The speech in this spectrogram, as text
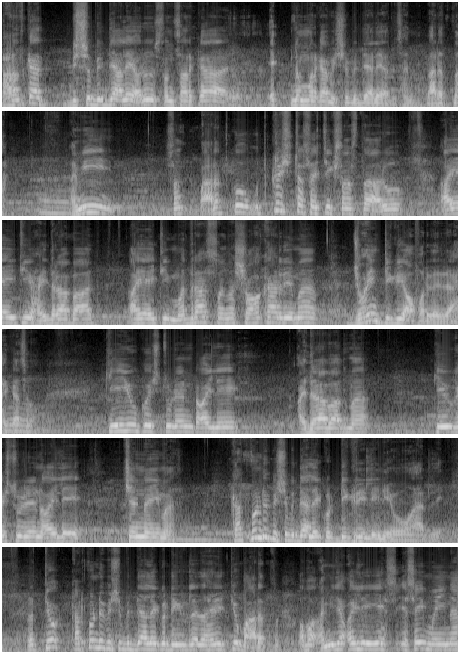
भारतका विश्वविद्यालयहरू संसारका एक नम्बरका विश्वविद्यालयहरू छन् भारतमा। हामी भारतको उत्कृष्ट शैक्षिक संस्थाहरू आइआइटी हैदराबाद आइआइटी मद्राससँग सहकार्यमा जोइन्ट डिग्री अफर गरिरहेका छौँ। केयुको स्टुडेन्ट अहिले हैदराबादमा केयुको स्टुडेन्ट अहिले चेन्नईमा। काठमाडौँ विश्वविद्यालयको डिग्री लिने हो उहाँहरूले। र त्यो काठमाडौँ विश्वविद्यालयको डिग्री लिँदाखेरि त्यो भारत अब हामीले अहिले यस यसै महिना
